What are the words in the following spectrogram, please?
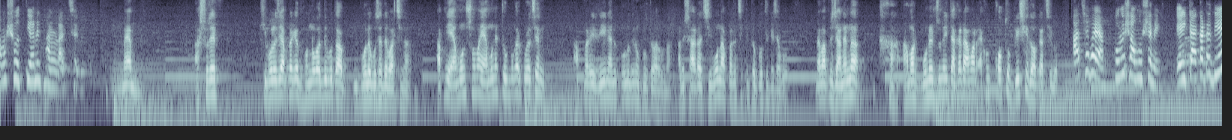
আমার সত্যি অনেক ভালো লাগছে। ম্যাম আসলে কি বলে যে আপনাকে ধন্যবাদ দেবো তা বলে বোঝাতে পারছি না। আপনি এমন সময় এমন একটা উপকার করেছেন আপনার এই ঋণ আমি কোনোদিনও ভুলতে পারব না। আমি সারাটা জীবন আপনার কাছে কৃতজ্ঞ থেকে যাব। ম্যাম আপনি জানেন না আমার বোনের জন্য এই টাকাটা আমার এখন কত বেশি দরকার ছিল। আচ্ছা ভাইয়া কোনো সমস্যা নেই। এই টাকাটা দিয়ে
